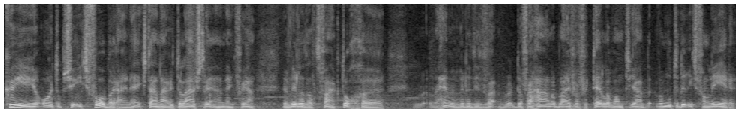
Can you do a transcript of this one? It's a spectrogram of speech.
Kun je je ooit op zoiets voorbereiden? Ik sta naar u te luisteren en dan denk ik van ja, we willen dat vaak toch. eh, we willen dit, de verhalen blijven vertellen, want ja, we moeten er iets van leren.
